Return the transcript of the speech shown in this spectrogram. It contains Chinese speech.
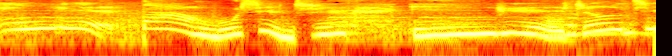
音乐大无限之音乐周记。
